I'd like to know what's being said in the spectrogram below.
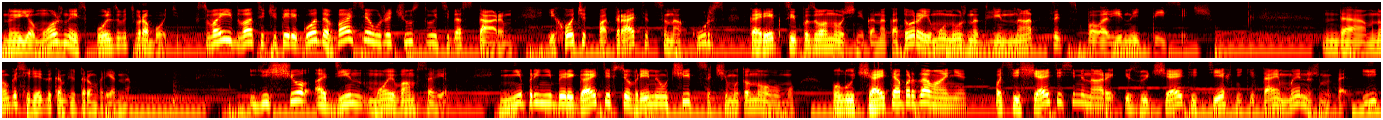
но ее можно использовать в работе. В свои 24 года Вася уже чувствует себя старым и хочет потратиться на курс коррекции позвоночника, на который ему нужно 12 с половиной тысяч. Да, много сидеть за компьютером вредно. Еще один мой вам совет. Не пренебрегайте все время учиться чему-то новому. Получайте образование, посещайте семинары, изучайте техники тайм-менеджмента и,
